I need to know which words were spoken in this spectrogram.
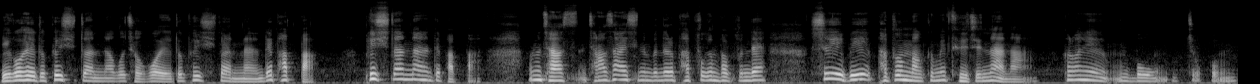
이거 해도 표시도 안 나고 저거 해도 표시도 안 나는데 바빠. 표시도 안 나는데 바빠. 그러면 장, 장사하시는 분들은 바쁘긴 바쁜데 수입이 바쁜 만큼이 들지는 않아. 그러니 뭐 조금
